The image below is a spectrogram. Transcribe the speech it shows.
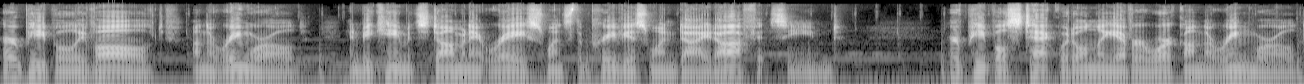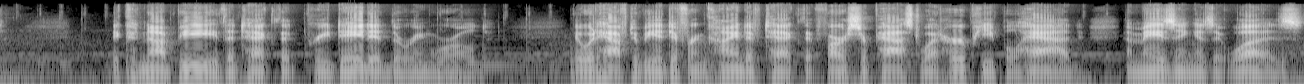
Her people evolved on the ring world and became its dominant race once the previous one died off, it seemed. Her people's tech would only ever work on the ring world. It could not be the tech that predated the ring world. It would have to be a different kind of tech that far surpassed what her people had, amazing as it was.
